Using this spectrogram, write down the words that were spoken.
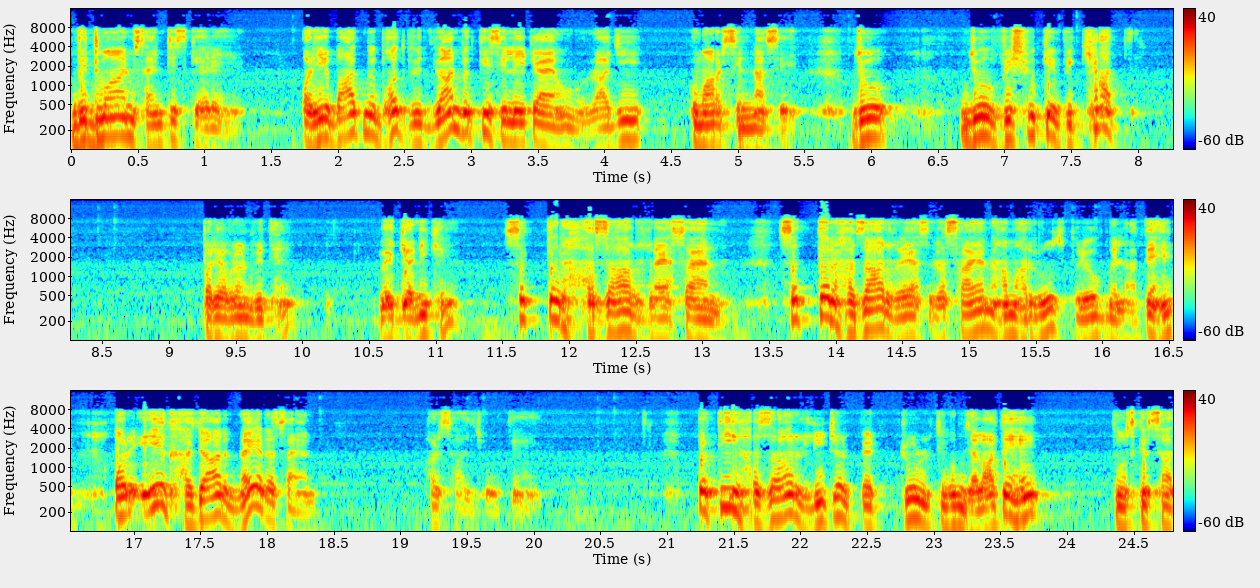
विद्वान साइंटिस्ट कह रहे हैं, और ये बात मैं बहुत विद्वान व्यक्ति से लेके आया हूँ, राजीव कुमार सिन्हा से, जो जो विश्व के विख्यात पर्यावरणविद हैं, वैज्ञानिक हैं। सत्तर हज़ार रसायन सत्तर हज़ार रसायन हम हर रोज प्रयोग में लाते हैं और एक हज़ार नए रसायन हर साल जोड़ते हैं। प्रति हज़ार लीटर पेट्रोल जब हम जलाते हैं तो उसके साथ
